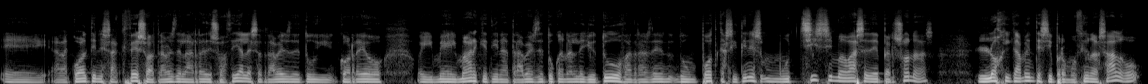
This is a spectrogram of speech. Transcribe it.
eh, a la cual tienes acceso a través de las redes sociales, a través de tu correo o email marketing, a través de tu canal de YouTube, a través de, de un podcast, si tienes muchísima base de personas, lógicamente si promocionas algo,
